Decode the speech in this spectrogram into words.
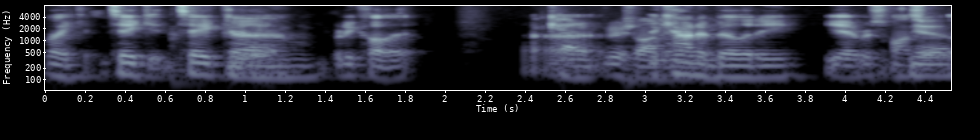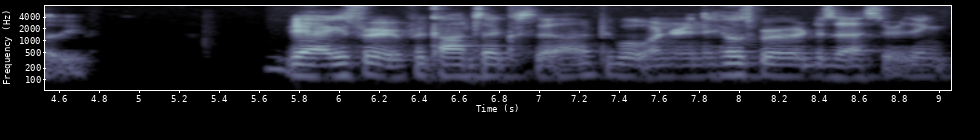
Like take it, take Yeah. um, what do you call it? Uh, accountability. Yeah, responsibility. Yeah, I guess for for context, uh, people wondering the Hillsborough disaster. I think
